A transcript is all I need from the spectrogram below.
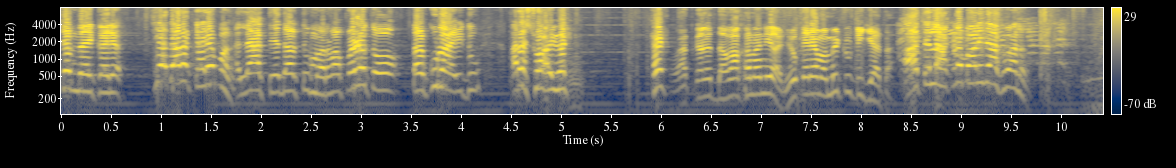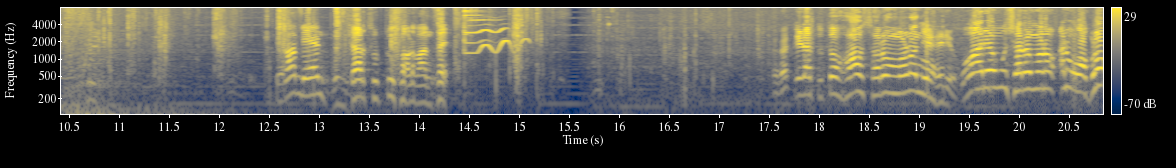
કેમ નહીં કર્યો? ચિયા દાળ કરે પણ. એટલે આ તે દાળ તું મરવા પડ્યો તો? તાર ના આવી તું? અરે શું આવ્યું? વાત કરે દવાખાનાની હળીઓ કર્યા મમ્મી તૂટી ગયા હતા. આ તે લાકડા બાળી નાખવાનું. પેલા બેન ભૂંડાર છૂટું છોડવાનું છે. રકીડા તું તો હાવ શરમ વણો ને હર્યો ઓરે હું શરમ વણો અને ઓફળો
